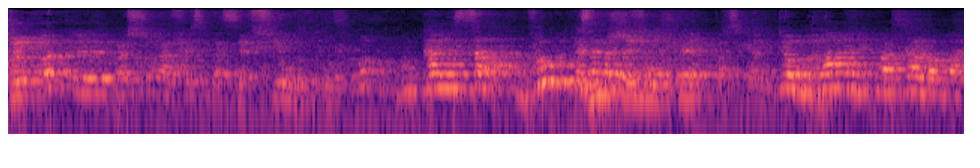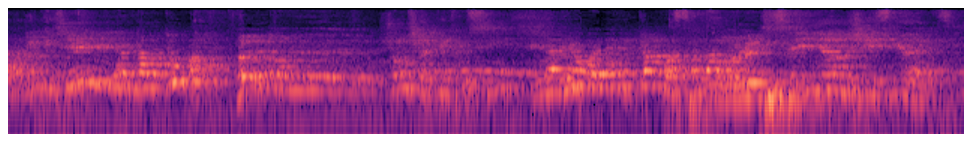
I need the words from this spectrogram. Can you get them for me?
Je crois que le pasteur a fait cette assertion autrefois. Vous, c'est mon frère Pascal. Il dit, dans le Jean chapitre 6, le Seigneur Jésus a dit,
